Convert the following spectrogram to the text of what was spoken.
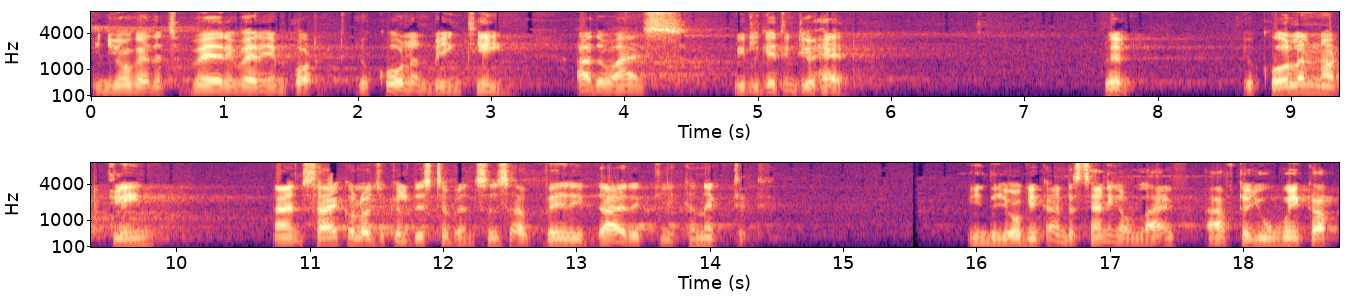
In yoga, that's very, very important, your colon being clean. Otherwise, it'll get into your head. Really. Your colon not clean and psychological disturbances are very directly connected. In the yogic understanding of life, after you wake up,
